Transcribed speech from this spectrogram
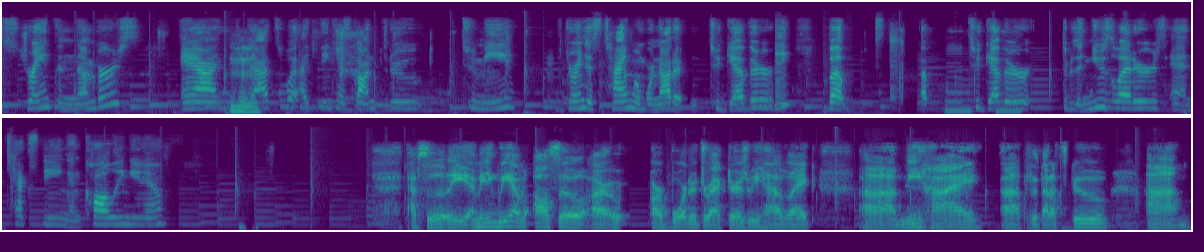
strength in numbers, and Mhm. that's what I think has gone through to me during this time when we're not uh, together, but uh, together through the newsletters and texting and calling. You know. Absolutely. I mean, we have also our our board of directors. We have like uh, Mihai uh, Petrascu. Um,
